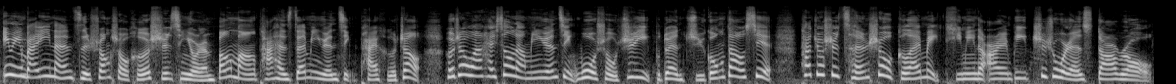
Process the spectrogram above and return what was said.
一名白衣男子双手合十，请有人帮忙。他和三名远警拍合照，合照完还向两名远警握手致意，不断鞠躬道谢。他就是曾受格莱美提名的 R&B 制作人 Starro。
